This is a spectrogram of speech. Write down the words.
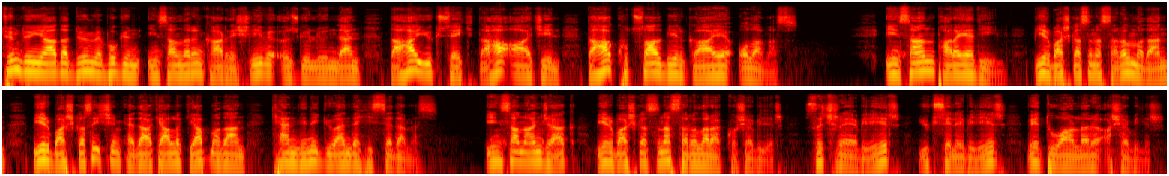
Tüm dünyada dün ve bugün insanların kardeşliği ve özgürlüğünden daha yüksek, daha acil, daha kutsal bir gaye olamaz. İnsan paraya değil, bir başkasına sarılmadan, bir başkası için fedakarlık yapmadan kendini güvende hissedemez. İnsan ancak bir başkasına sarılarak koşabilir, sıçrayabilir, yükselebilir ve duvarları aşabilir.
